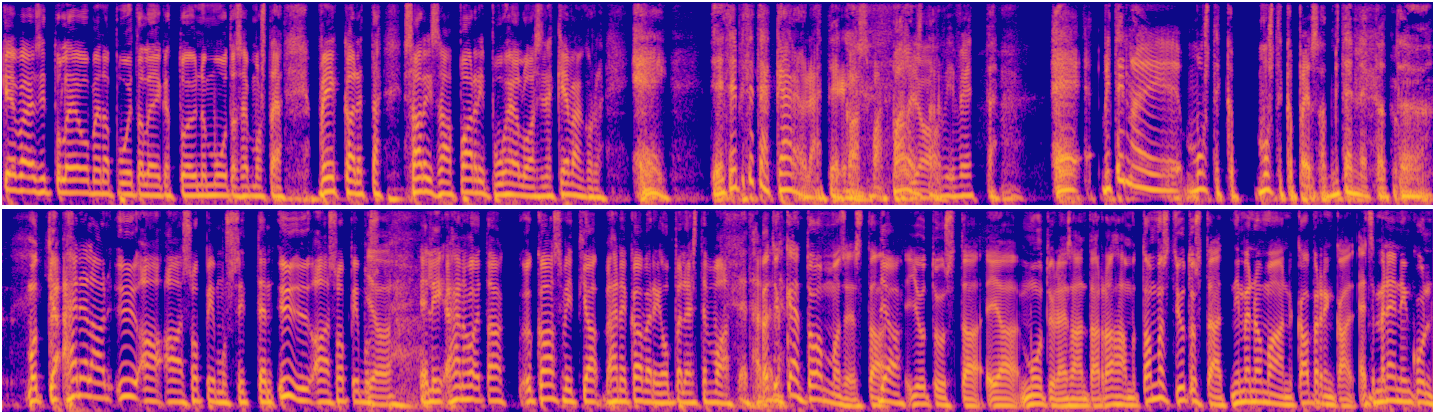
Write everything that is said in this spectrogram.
keväisin tulee omenapuita leikattua ynnä muuta semmoista. Ja veikkaan, että Sari saa pari puhelua sinne kevään kohdalla. Hei, te, te miten tämä kärö lähtee kasvaa? Paljon tarvii vettä. Hei, miten noi mustikka, mustikkapensaat, miten ne tota... Mut- ja hänellä on YAA-sopimus sitten, YYA-sopimus. Joo. Eli hän hoitaa kasvit ja hänen kaveri ompelee sitten vaatteet Mä hänelle. tykkään tommosesta Joo. jutusta ja muut yleensä antaa rahaa, mutta tommosesta jutusta, että nimenomaan kaverin kanssa, että se menee niin kuin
